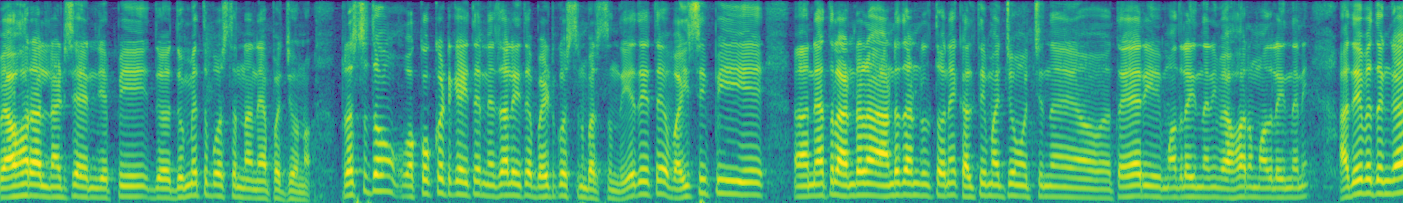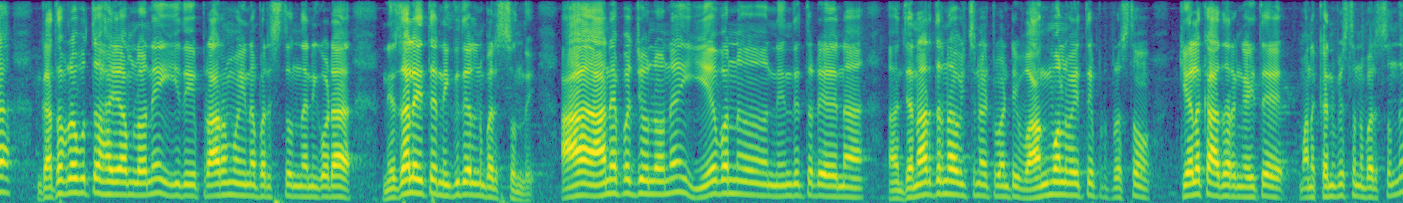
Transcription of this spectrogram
వ్యవహారాలు నడిచాయని చెప్పి దుమ్మెత్తిపోస్తున్న నేపథ్యంలో ప్రస్తుతం ఒక్కొక్కటికి అయితే నిజాలు అయితే బయటకు వస్తున్న పరిస్థితుంది. ఏదైతే వైసీపీ నేతల అండ అండదండలతోనే కల్తీ మద్యం వచ్చిన తయారీ మొదలైందని వ్యవహారం మొదలైందని అదేవిధంగా గత ప్రభుత్వ హయాంలోనే ఇది ప్రారంభమైన పరిస్థితి ఉందని కూడా నిజాలైతే నిగ్గుదేలిన పరిస్థితుంది ఆ నేపథ్యంలోనే ఏ వన్ నిందితుడైన జనార్దన జనార్దన్ రావు ఇచ్చినటువంటి వాంగ్మూలం అయితే ఇప్పుడు ప్రస్తుతం కీలక ఆధారంగా అయితే మనకు కనిపిస్తున్న పరిస్థితుంది.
